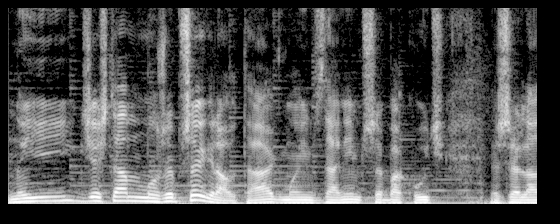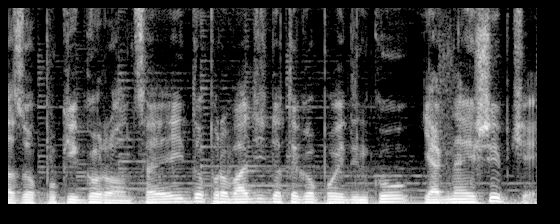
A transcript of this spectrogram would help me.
no i gdzieś tam może przegrał, tak? Moim zdaniem trzeba kuć żelazo póki gorące i doprowadzić do tego pojedynku jak najszybciej.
